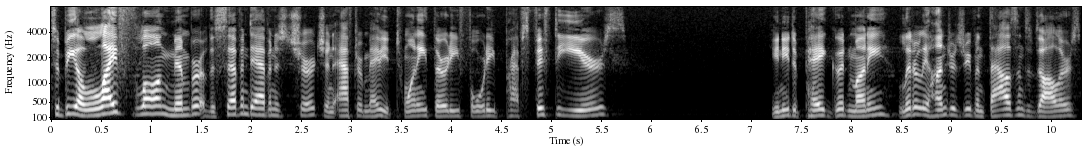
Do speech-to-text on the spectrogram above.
to be a lifelong member of the Seventh day Adventist Church and after maybe 20, 30, 40, perhaps 50 years, you need to pay good money, literally hundreds or even thousands of dollars,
